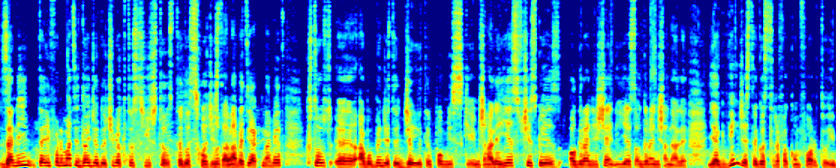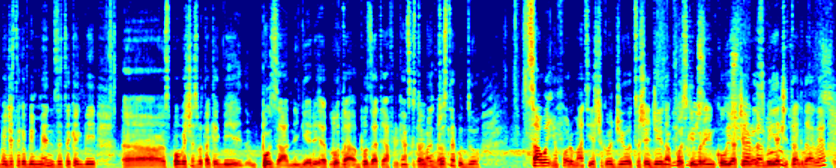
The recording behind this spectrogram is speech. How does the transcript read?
zanim te informacje dojdzie do ciebie, ktoś już to, z tego skorzysta. tak. Nawet jak nawet ktoś, e, albo będzie to dzielił ten pomysł z kimś, ale jest, wszystko jest ograniczone, jest ograniczone, ale jak wyjdzie z tego strefa komfortu i będzie tak jakby między tak jakby e, społeczeństwo tak jakby poza Nigerii, e, poza, poza te afrykańskie, to Tak, masz tak. dostępu do całej informacji, jeśli chodzi o co się dzieje na polskim rynku, jak się świata, do rozwijać i ludzi tak po dalej. prostu,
